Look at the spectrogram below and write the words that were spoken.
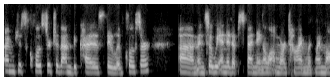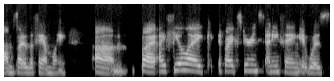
I'm just closer to them because they live closer. Um, and so we ended up spending a lot more time with my mom's side of the family. Um, but I feel like if I experienced anything, it was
